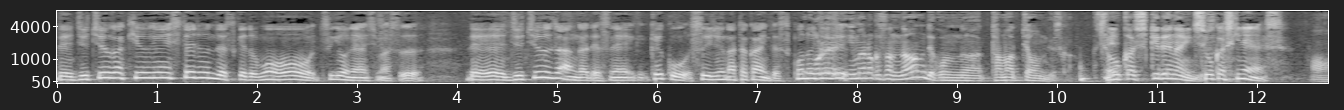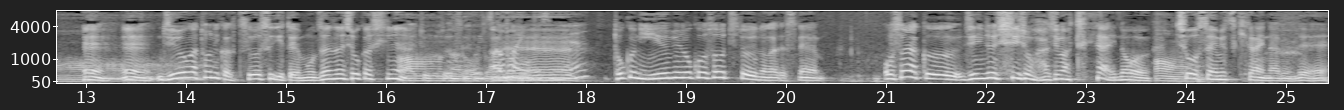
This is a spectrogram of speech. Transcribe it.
で受注が急減してるんですけども、次お願いします。で受注残がですね結構水準が高いんです、このこれ、今中さん、なんでこんな溜まっちゃうんですか、消化しきれないんです消化しきれないです。ええええ、需要がとにかく強すぎて、もう全然消化しきれないということですね。追いつかないんですね。特に EUV 露光装置というのがですね、おそらく人類史上始まって以来の超精密機械になるんで。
